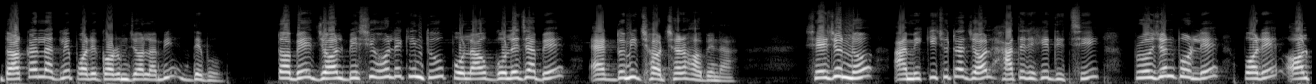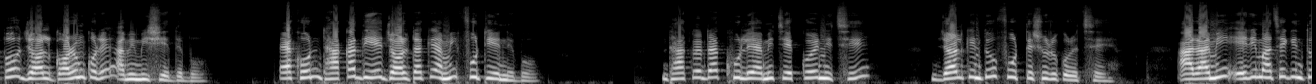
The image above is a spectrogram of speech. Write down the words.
দরকার লাগলে পরে গরম জল আমি দেব। তবে জল বেশি হলে কিন্তু পোলাও গলে যাবে, একদমই ঝরঝরা হবে না। সেই জন্য আমি কিছুটা জল হাতে রেখে দিচ্ছি। প্রয়োজন পড়লে পরে অল্প জল গরম করে আমি মিশিয়ে দেব। এখন ঢাকা দিয়ে জলটাকে আমি ফুটিয়ে নেব। ঢাকনাটা খুলে আমি চেক করে নিচ্ছি। জল কিন্তু ফুটতে শুরু করেছে। আর আমি এরই মাঝে কিন্তু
